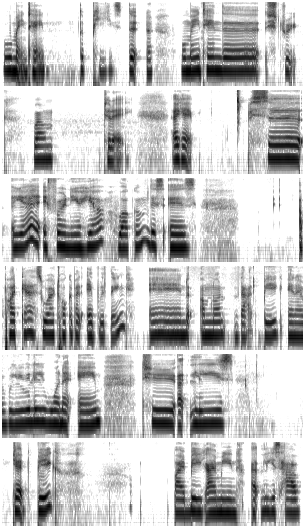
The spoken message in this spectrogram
We'll maintain the peace. The uh, we'll maintain the streak from today. Okay. So, yeah, if we're new here, welcome. This is a podcast where I talk about everything and I'm not that big and I really really want to aim to at least get big. By big I mean at least have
